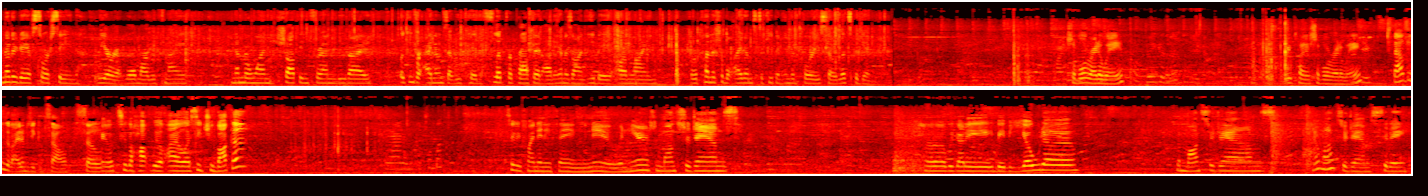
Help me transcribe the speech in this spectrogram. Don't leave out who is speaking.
Speaker 1: Another day of sourcing. We are at Walmart with my number one shopping friend, Levi, looking for items that we could flip for profit on Amazon, eBay, online, replenishable items to keep in inventory. So let's begin. Replenishable right away. Replenishable right away. Thousands of items you could sell. So okay, let's see the Hot Wheel aisle. I see Chewbacca. See if we find anything new in here. Some Monster Jams. Uh, we got a Baby Yoda. The Monster Jams. No Monster Jams today.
